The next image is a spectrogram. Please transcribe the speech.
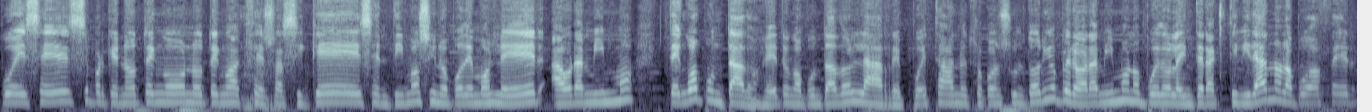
pues es porque no tengo, no tengo acceso, así que sentimos si no podemos leer ahora mismo. Tengo apuntados, ¿eh? tengo apuntados las respuestas a nuestro consultorio, pero ahora mismo no puedo la interactividad, no la puedo hacer.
